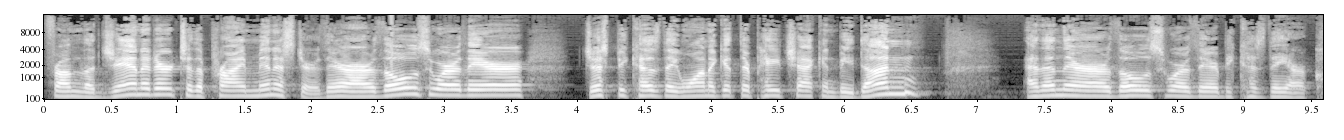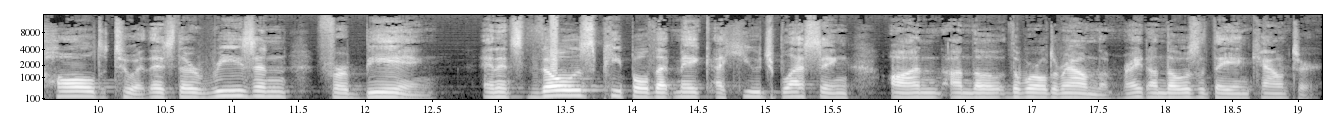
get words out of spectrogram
from the janitor to the prime minister. There are those who are there just because they want to get their paycheck and be done. And then there are those who are there because they are called to it. It's their reason for being. And it's those people that make a huge blessing on, on the, the world around them, right? On those that they encounter.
